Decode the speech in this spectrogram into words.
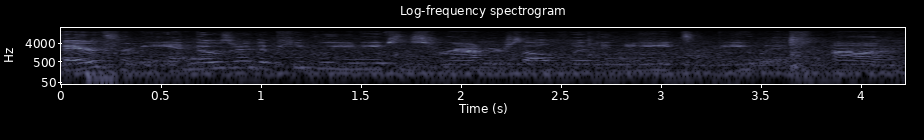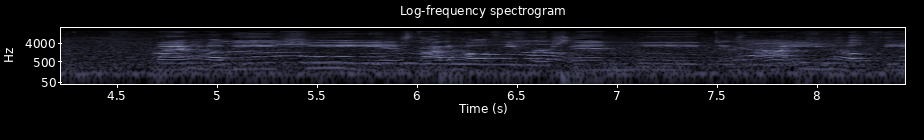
there for me, and those are the people you need to surround yourself with and you need to be with. Um, my hubby, he is not a healthy person. He does not eat healthy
